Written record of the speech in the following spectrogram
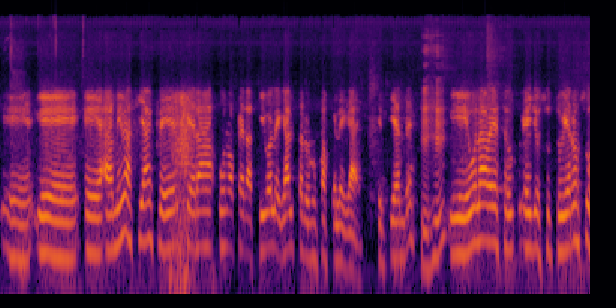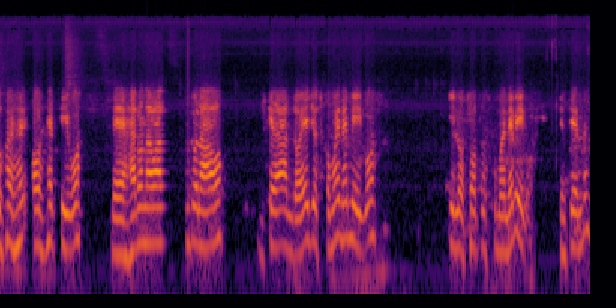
Eh, eh, a mí me hacían creer que era un operativo legal, pero nunca fue legal, ¿entiendes? Y una vez ellos tuvieron sus objetivos, me dejaron abandonado quedando ellos como enemigos y los otros como enemigos. ¿Entiendes?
